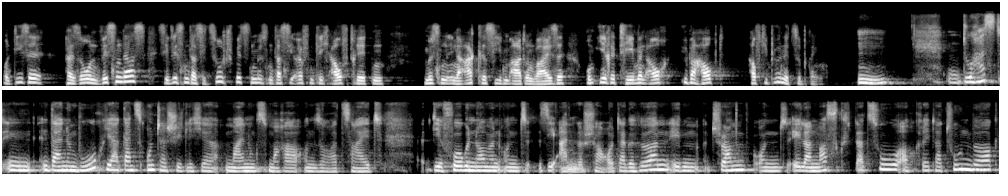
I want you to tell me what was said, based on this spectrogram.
Und diese Personen wissen das. Sie wissen, dass sie zuspitzen müssen, dass sie öffentlich auftreten müssen in einer aggressiven Art und Weise, um ihre Themen auch überhaupt auf die Bühne zu bringen. Mhm. Du hast in, in, deinem Buch ja ganz unterschiedliche Meinungsmacher unserer Zeit dir vorgenommen und sie angeschaut. Da gehören eben Trump und Elon Musk dazu, auch Greta Thunberg,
